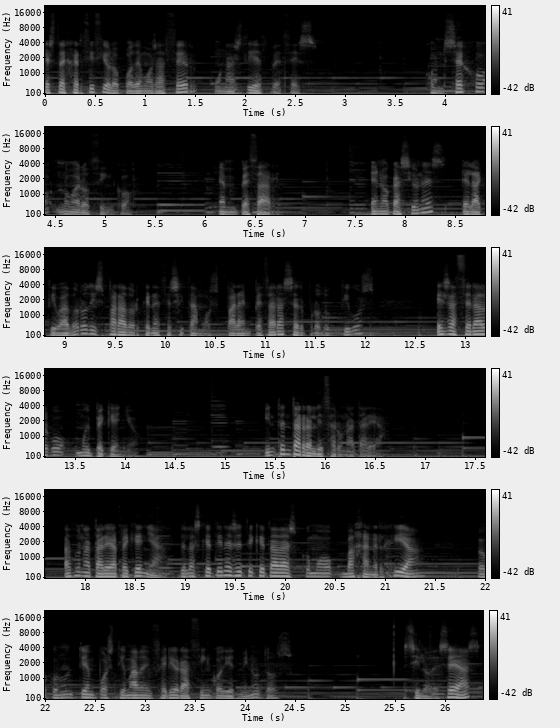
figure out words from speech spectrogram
Este ejercicio lo podemos hacer unas 10 veces. Consejo número 5. Empezar. En ocasiones, el activador o disparador que necesitamos para empezar a ser productivos es hacer algo muy pequeño. Intenta realizar una tarea. Haz una tarea pequeña, de las que tienes etiquetadas como baja energía o con un tiempo estimado inferior a 5 o 10 minutos. Si lo deseas,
